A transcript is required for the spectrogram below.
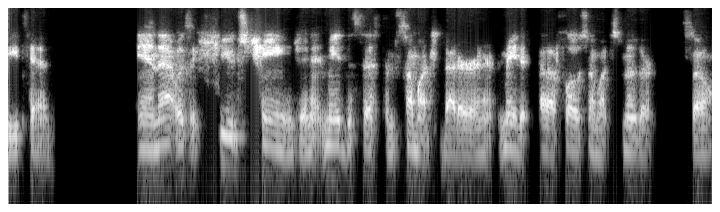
2d10 and that was a huge change and it made the system so much better and it made it uh, flow so much smoother. So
